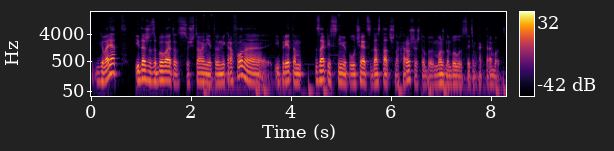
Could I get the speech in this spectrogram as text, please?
говорят и даже забывают о существовании этого микрофона, и при этом запись с ними получается достаточно хорошая, чтобы можно было с этим как-то работать.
